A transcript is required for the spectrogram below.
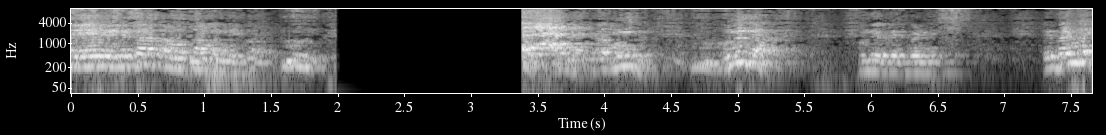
నేను ఎన్నిసార్లు అవుతామని నీకు ఇక్కడ ముందు ముందుగా ముందు ఇక్కడ రండి. ఇక్కడ రండి.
